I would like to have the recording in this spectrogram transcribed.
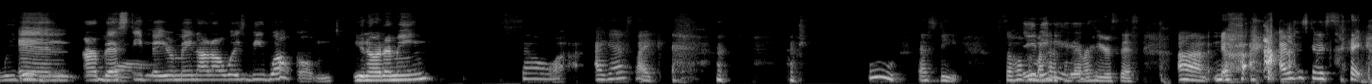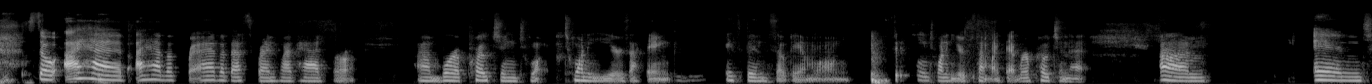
We do. And our bestie yeah. may or may not always be welcomed. You know what I mean? So I guess like, ooh, that's deep. So hopefully it my husband never hears this. Um, no, I, I, was just gonna say. So I have I have a I have a best friend who I've had for um, we're approaching tw- 20 years, I think. Mm-hmm. It's been so damn long, 15, 20 years, something like that. We're approaching that. Um, and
